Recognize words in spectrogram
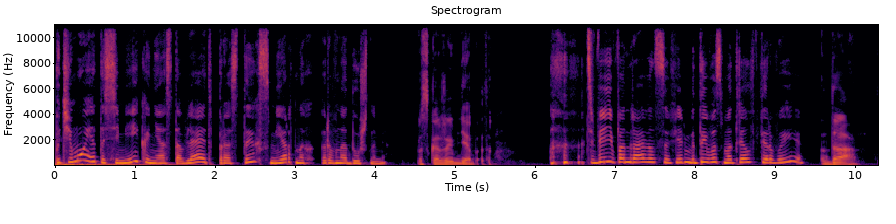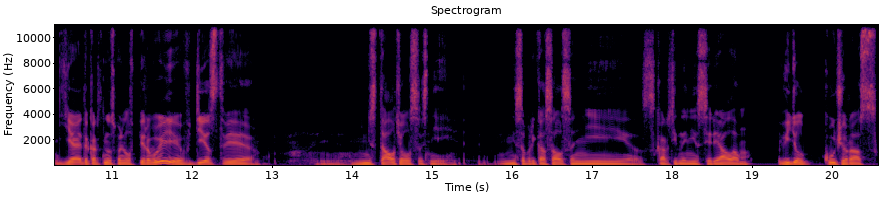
Почему эта семейка не оставляет простых смертных равнодушными? Расскажи мне об этом. Тебе не понравился фильм, и ты его смотрел впервые? Да, я эту картину смотрел впервые. В детстве не сталкивался с ней, не соприкасался ни с картиной, ни с сериалом. Видел кучу раз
